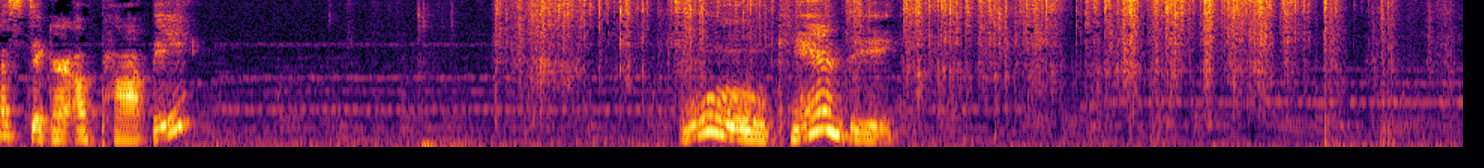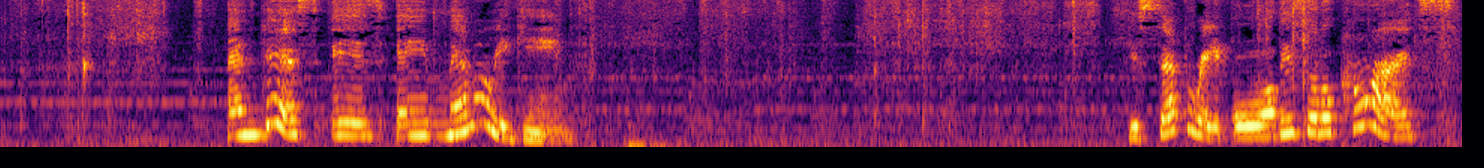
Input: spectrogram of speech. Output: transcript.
A sticker of Poppy. Ooh, candy. And this is a memory game. You separate all these little cards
